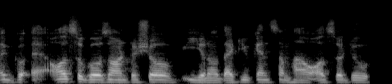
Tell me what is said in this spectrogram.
uh, go, uh, also goes on to show, you know, that you can somehow also do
